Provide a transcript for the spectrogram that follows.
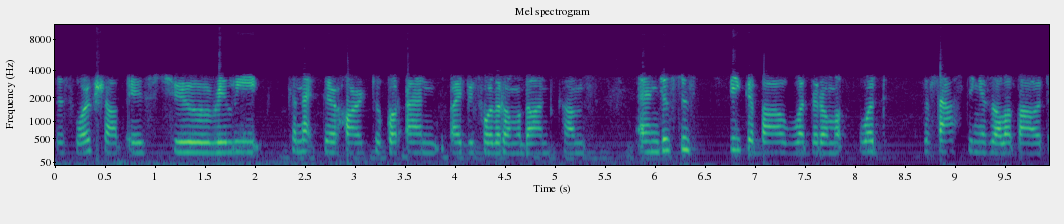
this workshop is to really connect their heart to Quran right before the Ramadan comes, and just to speak about what the what the fasting is all about.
